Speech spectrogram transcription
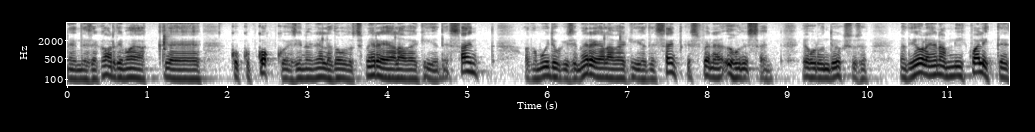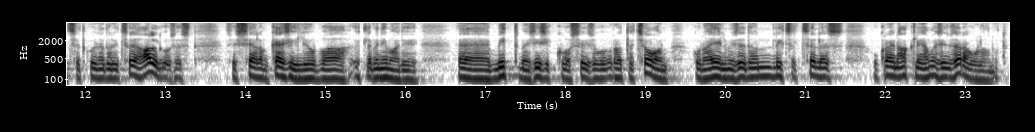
nende see kaardimajak äh, kukub kokku ja siin on jälle toodud siis merejalavägi ja dessant, aga muidugi see merejalavägi ja dessant, kes Vene õhudessant õhuründeüksused, nad ei ole enam nii kvaliteetsed, kui nad olid sõja algusest, sest seal on käsil juba ütleme niimoodi eh, mitmes isikkoosseisu rotatsioon, kuna eelmised on lihtsalt selles Ukraina hakklihamaasinas ära kulunud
